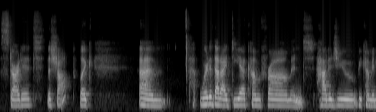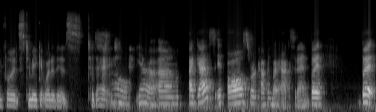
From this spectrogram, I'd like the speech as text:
started the shop? Like, um, where did that idea come from and how did you become influenced to make it what it is today? Oh, yeah. Um, I guess it all sort of happened by accident, but but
